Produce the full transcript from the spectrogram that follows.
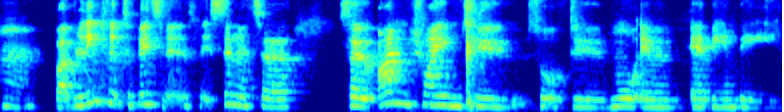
Hmm. But linking it to business, it's similar to. So I'm trying to sort of do more Airbnb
